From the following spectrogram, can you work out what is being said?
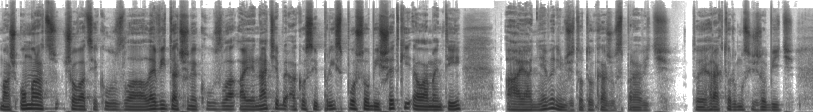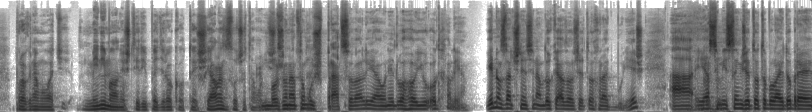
máš omračovacie kúzla, levitačné kúzla a je na tebe, ako si prispôsobí všetky elementy a ja neverím, že to dokážu spraviť. To je hra, ktorú musíš robiť programovať minimálne 4-5 rokov. To je šialenstvo, čo tam oni Možno na tom už pracovali a onedlho ju odhalia. Jednoznačne si nám dokázal, že to hrať budeš. A ja si myslím, že toto bolo aj dobré,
